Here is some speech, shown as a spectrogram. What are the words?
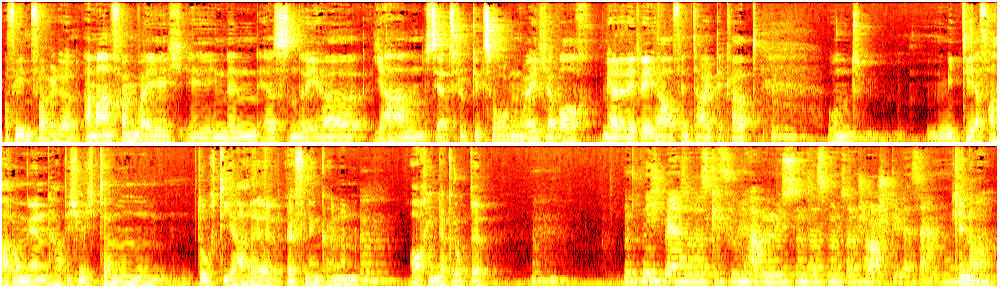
Auf jeden Fall, ja. Am Anfang war ich äh, in den ersten Reha-Jahren sehr zurückgezogen, weil ich habe auch mehrere Reha-Aufenthalte gehabt mhm. und mit den Erfahrungen habe ich mich dann durch die Jahre öffnen können, mhm. auch in der Gruppe. Mhm. Und nicht mehr so das Gefühl haben müssen, dass man so ein Schauspieler sein muss. Genau.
